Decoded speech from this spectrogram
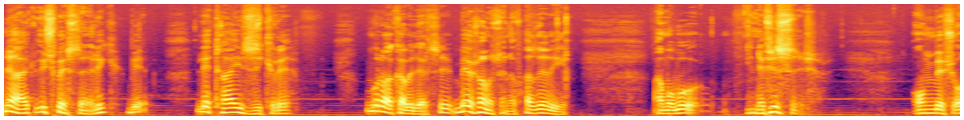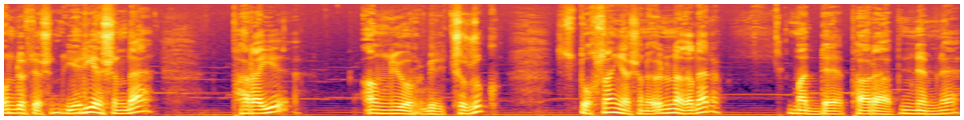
nihayet 3-5 senelik bir letaif zikri, murakabe dersi 5-10 sene fazla değil. Ama bu nefis 15-14 yaşında, 7 yaşında parayı anlıyor bir çocuk. 90 yaşına ölene kadar madde, para, bilmem ne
